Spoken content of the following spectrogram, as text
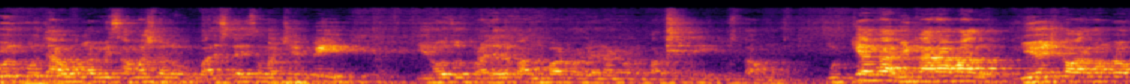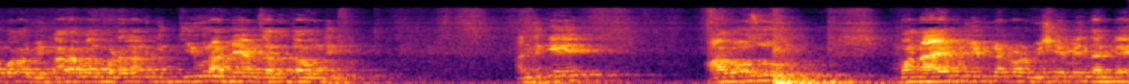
ఊరు పోతే ఆ ఊళ్ళో మీ సమస్యలు పరిష్కరిస్తామని చెప్పి ఈరోజు ప్రజలకు అందుబాటులో లేనటువంటి పరిస్థితి చూస్తూ ఉంది ముఖ్యంగా వికారాబాద్ నియోజకవర్గం లోపల వికారాబాద్ మండలానికి తీవ్ర అన్యాయం జరుగుతూ ఉంది. అందుకే ఆ రోజు మా నాయకుడు చెప్పినటువంటి విషయం ఏంటంటే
